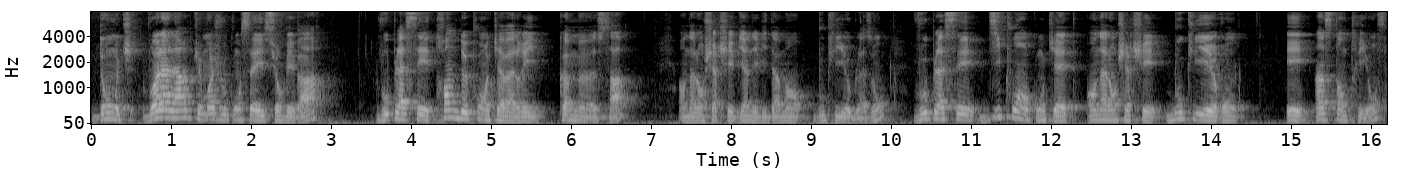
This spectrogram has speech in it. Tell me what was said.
Donc voilà l'arme que moi je vous conseille sur Bébar. Vous placez 32 points en cavalerie comme euh, ça, en allant chercher bien évidemment bouclier au blason. Vous placez 10 points en conquête en allant chercher bouclier rond et instant de triomphe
